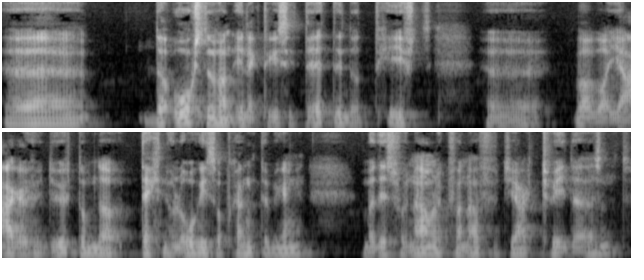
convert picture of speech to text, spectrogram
Uh, de oogsten van elektriciteit, dat heeft uh, wel wat jaren geduurd om dat technologisch op gang te brengen. Maar het is voornamelijk vanaf het jaar 2000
